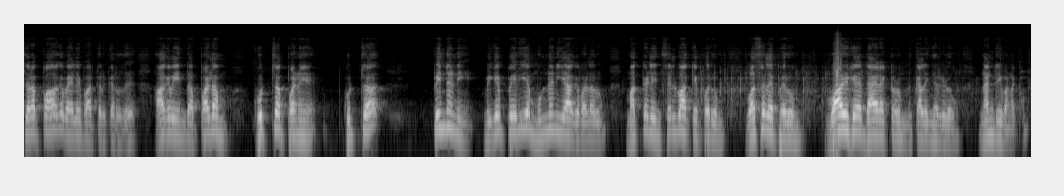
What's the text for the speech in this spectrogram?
சிறப்பாக வேலை பார்த்திருக்கிறது. ஆகவே இந்த படம் குற்றப்பணி குற்ற பின்னணி மிகப்பெரிய முன்னணியாக வளரும். மக்களின் செல்வாக்கை பெறும். வசூலை பெறும் வாழ்க டைரக்டரும் கலைஞர்களும். நன்றி வணக்கம்.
